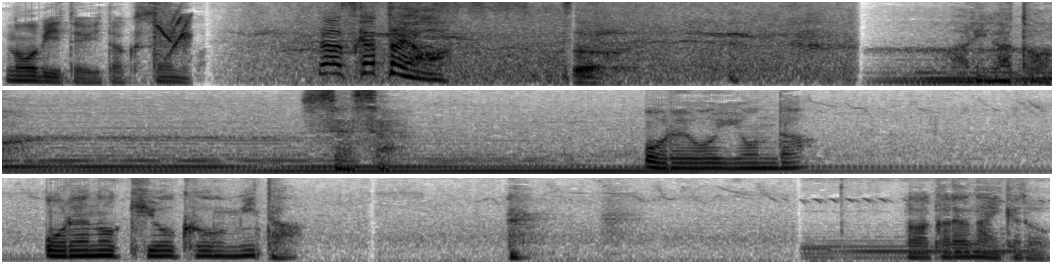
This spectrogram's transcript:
伸びていたくせに。助かったよ。ありがとう。先生。俺を呼んだ？俺の記憶を見た？わからないけど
